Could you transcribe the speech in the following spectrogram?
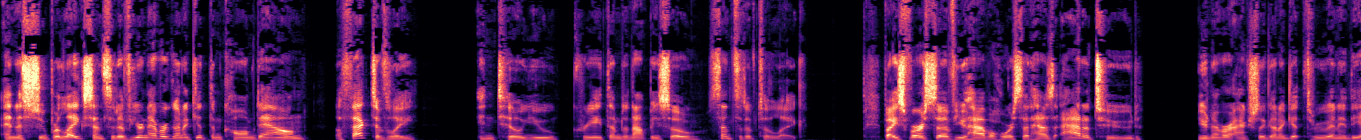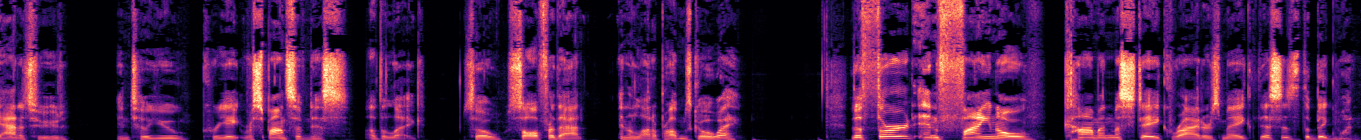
and is super leg sensitive, you're never going to get them calmed down effectively until you create them to not be so sensitive to the leg. Vice versa, if you have a horse that has attitude, you're never actually going to get through any of the attitude until you create responsiveness of the leg. So, solve for that, and a lot of problems go away. The third and final common mistake riders make this is the big one.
